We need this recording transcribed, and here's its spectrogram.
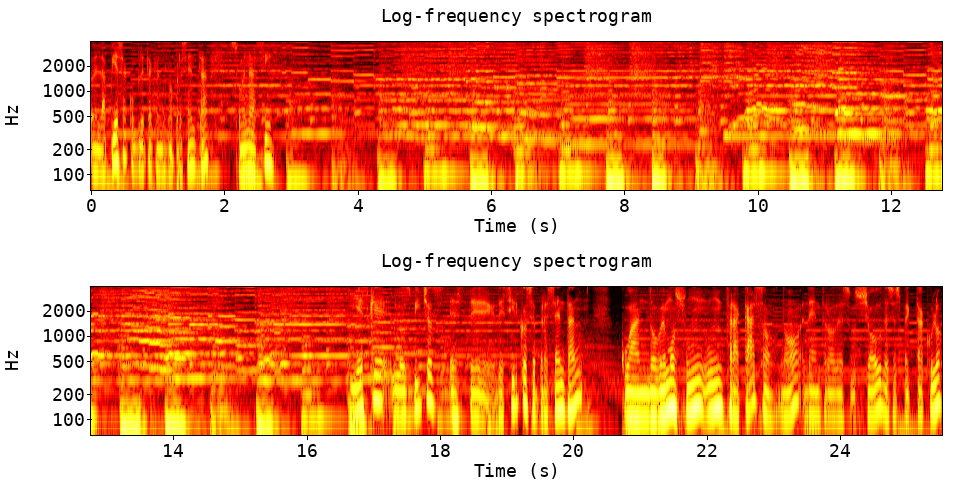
o, la pieza completa que nos lo presenta suena así. Es que los bichos este, de circo se presentan cuando vemos un, fracaso, ¿no? Dentro de su show, de su espectáculo,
